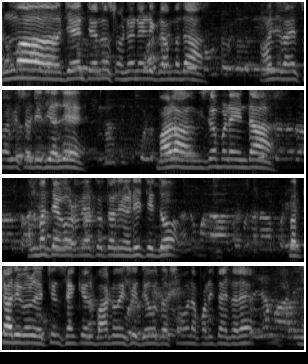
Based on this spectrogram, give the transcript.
ಹನುಮ ಜಯಂತಿಯನ್ನು ಸೊಣ್ಣನಹಳ್ಳಿ ಗ್ರಾಮದ ಆಂಜನೇಯ ಸ್ವಾಮಿ ಸನ್ನಿಧಿಯಲ್ಲಿ ಭಾಳ ವಿಜೃಂಭಣೆಯಿಂದ ಹನುಮಂತೇಗೌಡರ ನೇತೃತ್ವದಲ್ಲಿ ನಡೆಯುತ್ತಿದ್ದು, ಭಕ್ತಾದಿಗಳು ಹೆಚ್ಚಿನ ಸಂಖ್ಯೆಯಲ್ಲಿ ಭಾಗವಹಿಸಿ ದೇವರ ದರ್ಶನವನ್ನು ಪಡಿತಾ ಇದ್ದಾರೆ. ಈ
